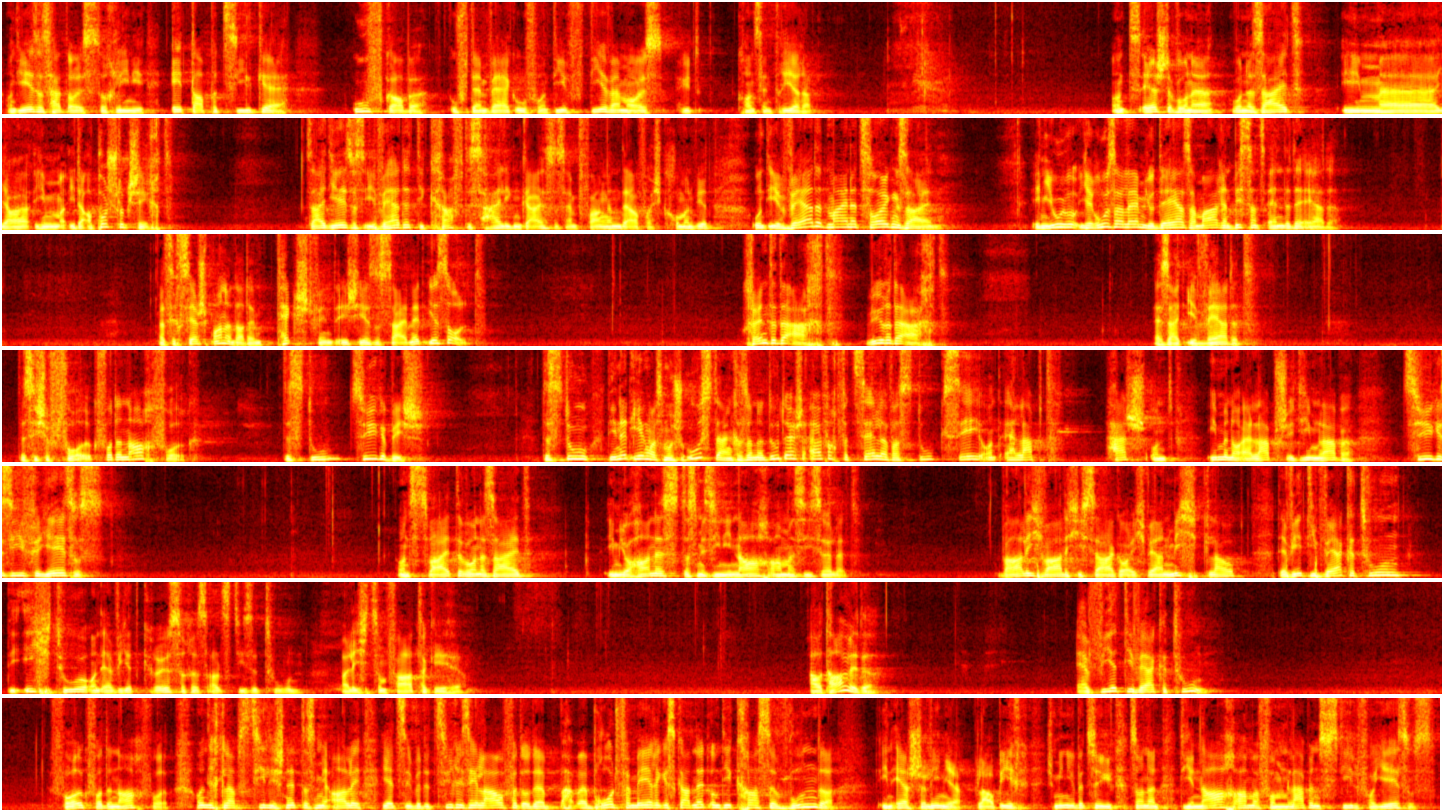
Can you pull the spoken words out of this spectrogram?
Und Jesus hat uns so kleine Etappenziele gegeben. Aufgaben auf dem Weg auf. Und die, die wollen wir uns heute konzentrieren. Und das Erste, was er, was er sagt im, äh, ja, im, in der Apostelgeschichte, sagt Jesus, ihr werdet die Kraft des Heiligen Geistes empfangen, der auf euch kommen wird. Und ihr werdet meine Zeugen sein. In Jerusalem, Judäa, Samarien bis ans Ende der Erde. Was ich sehr spannend an dem Text finde, ist, Jesus sagt nicht, ihr sollt. Könntet ihr echt, würdet ihr echt. Er sagt, ihr werdet. Das ist eine Folge von der Nachfolge. Dass du Zeuge bist. Dass du dir nicht irgendwas musst ausdenken, sondern du darfst einfach erzählen, was du gesehen und erlebt hast und immer noch erlebst in deinem Leben. Zeuge sie für Jesus. Und das Zweite, wo er sagt, im Johannes, dass wir seine Nachahmer sein sollen. Wahrlich, wahrlich, ich sage euch, wer an mich glaubt, der wird die Werke tun, die ich tue, und er wird Größeres als diese tun, weil ich zum Vater gehe. Auch da wieder. Er wird die Werke tun. Folge von der Nachfolge. Und ich glaube, das Ziel ist nicht, dass wir alle jetzt über den Zürichsee laufen oder Brotvermehrung. Es geht nicht um die krassen Wunder in erster Linie, glaube ich, ist meine Überzeugung, sondern die Nachahmer vom Lebensstil von Jesus.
